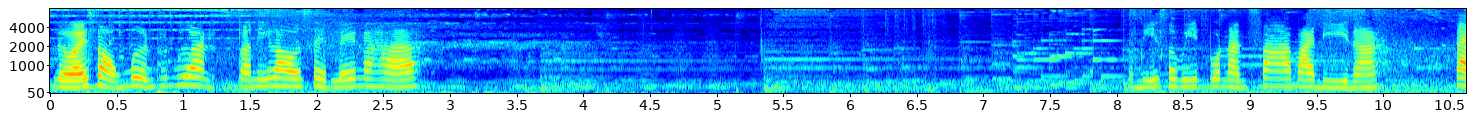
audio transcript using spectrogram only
เหลือไว้สองหมื่นเพื่อนๆ ตอนนี้เราเสร็จเล่นนะคะ วันนี้สวิตโบนันซ่ามาดีนะ แต่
